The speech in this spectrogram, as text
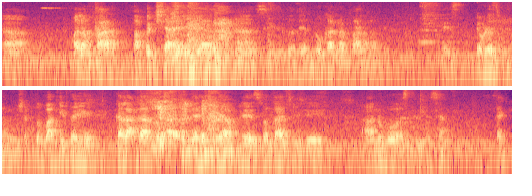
uh, मला फार अपेक्षा आहे या सिरीजमध्ये लोकांना फार आवडेल. हेच एवढंच मी सांगू शकतो. बाकी तर हे कलाकार लोक त्यांचे आपले स्वतःचे जे अनुभव असतील ते सांग थँक्यू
